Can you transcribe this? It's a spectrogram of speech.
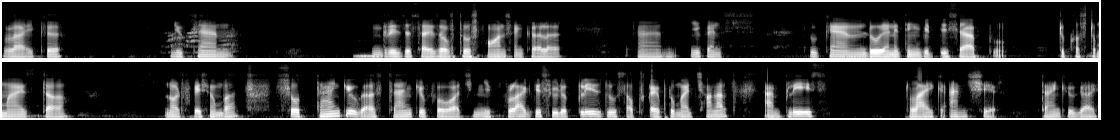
Like uh, you can increase the size of those fonts and color and you can you can do anything with this app to customize the notification bar. So thank you guys. Thank you for watching. If you like this video please do subscribe to my channel. And please like and share. Thank you guys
